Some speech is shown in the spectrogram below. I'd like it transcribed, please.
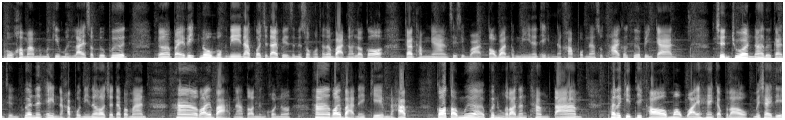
โผล่เข้ามาเหมือนเมื่อกี้เหมือนไล่ศัตรูพืชเอ่อไปรีดนมพวกนี้นะครับก็จะได้เป็นในส่วนของธนบัตรเนาะแล้วก็การทำงาน 40 บาทต่อวันตรงนี้นั่นเองนะครับผมนะสุดท้ายก็คือเป็นการเชิญชวนนะหรือการเชิญเพื่อนนั่นเองนะครับพวกนี้เนาะเราจะได้ประมาณ 500 บาทนะตอนหนึ่งคนเนาะ500 บาทในเกมนะครับ ก็ต่อเมื่อเพื่อนของเรานั้นทำตาม ภารกิจที่เขามอบไว้ให้กับเราไม่ใช่ดิ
